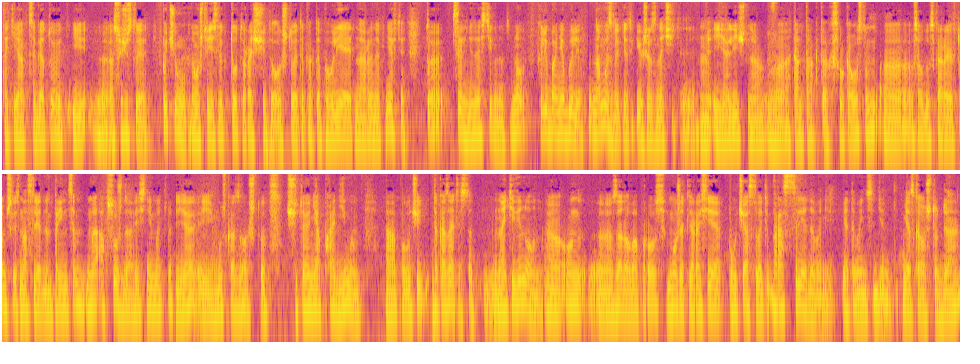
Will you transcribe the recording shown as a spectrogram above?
такие акции готовит и э, осуществляет. Почему? Потому что если кто-то рассчитывал, что это как-то повлияет на рынок нефти, то цель не достигнута. Но колебания были, на мой взгляд, не такие уж и значительные. Я лично в контактах с руководством э, Саудовской Аравии, в том числе с наследным принцем, мы обсуждали с ним это. Я ему сказал, что считаю необходимым необходимым э, получить доказательства, найти виновных. Э, он э, задал вопрос, может ли Россия поучаствовать в расследовании этого инцидента. Я сказал, что да,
